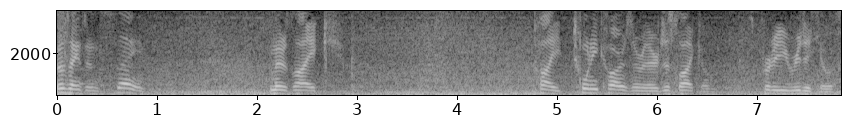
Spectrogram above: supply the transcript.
Those things are insane. And there's like probably 20 cars over there just like them. It's pretty ridiculous.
